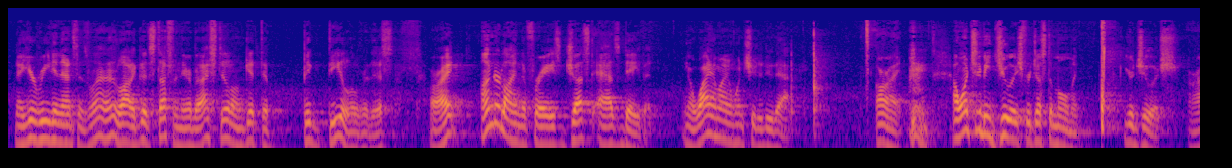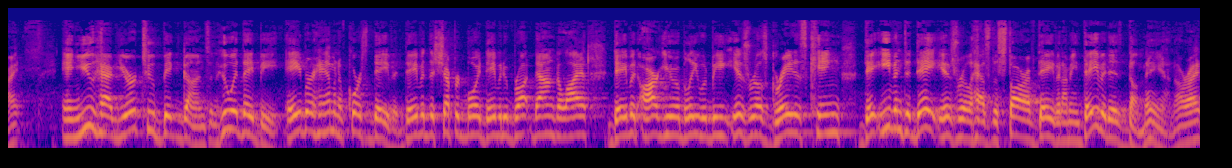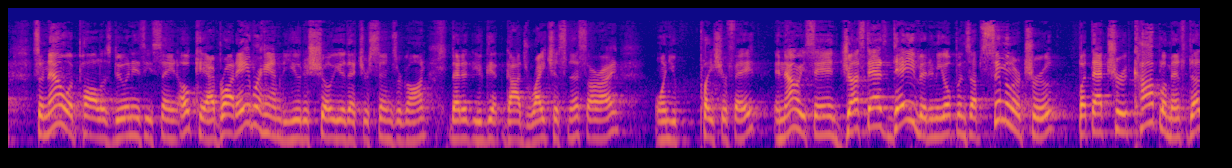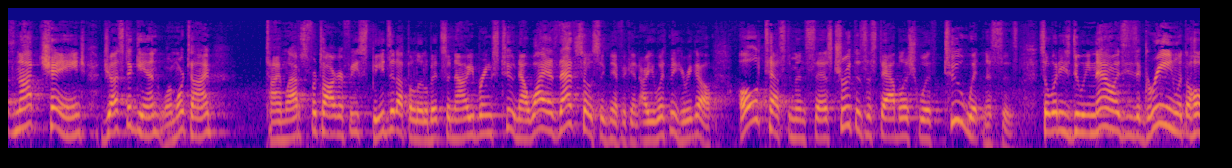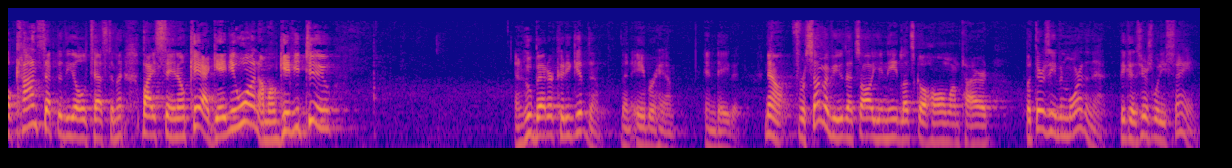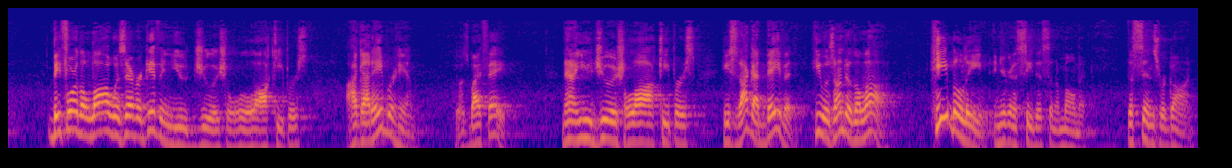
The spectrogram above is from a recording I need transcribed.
Now you're reading that and says, well, there's a lot of good stuff in there, but I still don't get the big deal over this. All right? Underline the phrase, just as David. Now, why am I want you to do that? All right. I want you to be Jewish for just a moment. You're Jewish, all right? And you have your two big guns, and who would they be? Abraham and, of course, David. David, the shepherd boy, David who brought down Goliath. David, arguably, would be Israel's greatest king. even today, Israel has the Star of David. I mean, David is the man, all right? So now what Paul is doing is he's saying, okay, I brought Abraham to you to show you that your sins are gone, that you get God's righteousness, all right? When you place your faith. And now he's saying, just as David, and he opens up similar truth but that truth complements, does not change. Just again, one more time, time lapse photography speeds it up a little bit, so now he brings two. Now, why is that so significant? Are you with me? Here we go. Old Testament says truth is established with two witnesses. So, what he's doing now is he's agreeing with the whole concept of the Old Testament by saying, okay, I gave you one, I'm going to give you two. And who better could he give them than Abraham and David? Now, for some of you, that's all you need. Let's go home. I'm tired. But there's even more than that, because here's what he's saying. Before the law was ever given, you Jewish law keepers, I got Abraham. It was by faith. Now, you Jewish law keepers, He says, I got David. He was under the law. He believed, and you're going to see this in a moment. The sins were gone.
